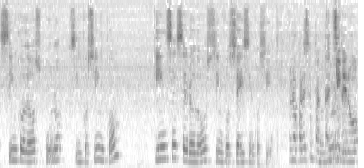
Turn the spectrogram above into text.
52155 1502 5657. Bueno, aparece en pantalla, Sí. pero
